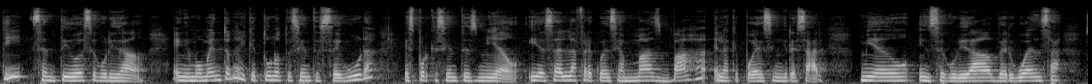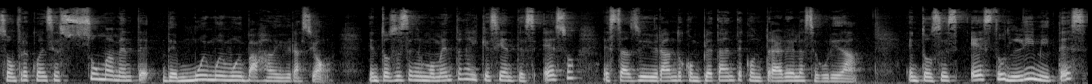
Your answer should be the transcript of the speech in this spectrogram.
ti sentido de seguridad. En el momento en el que tú no te sientes segura es porque sientes miedo y esa es la frecuencia más baja en la que puedes ingresar. Miedo, inseguridad, vergüenza son frecuencias sumamente de muy, muy, muy baja vibración. Entonces en el momento en el que sientes eso, estás vibrando completamente contrario a la seguridad. Entonces estos límites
